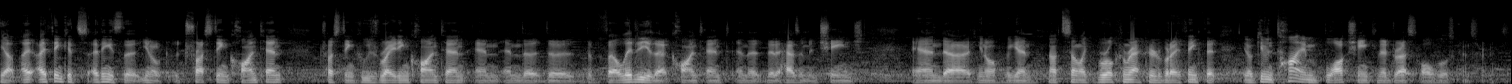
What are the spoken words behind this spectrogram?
Yeah, I, I, think it's I think it's the you know trusting content, trusting who's writing content, and and the the, the validity of that content, and that, that it hasn't been changed. And uh, you know, again, not to sound like a broken record, but I think that you know, given time, blockchain can address all of those concerns.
